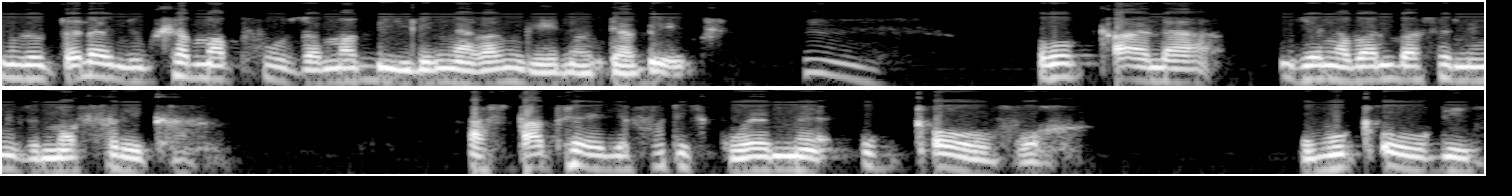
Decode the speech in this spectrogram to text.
ngizocela nje ukusha amaphuzu amabili ngingakangeni odabeni. Mm okokuqala njengabantu baseningizimu Afrika asiqaphele futhi sigweme ukuxovwa ubuxoki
